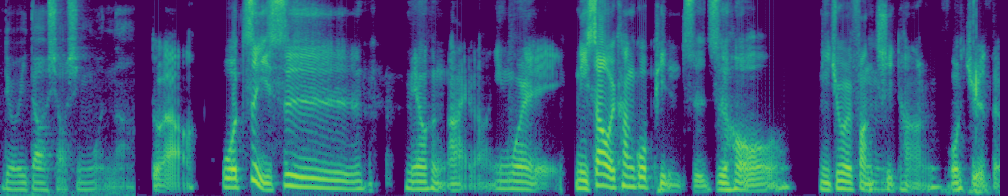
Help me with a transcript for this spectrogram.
留意到小新闻呐、对啊，我自己是没有很爱啦，因为你稍微看过品质之后，你就会放弃它了。我觉得，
